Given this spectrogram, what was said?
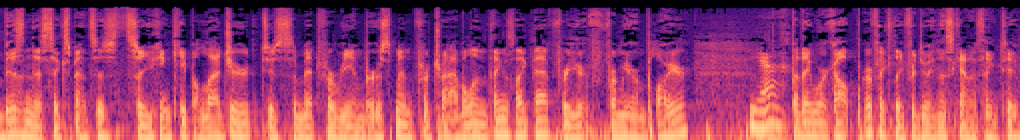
business expenses, so you can keep a ledger to submit for reimbursement for travel and things like that for your from your employer. Yeah. But they work out perfectly for doing this kind of thing too.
